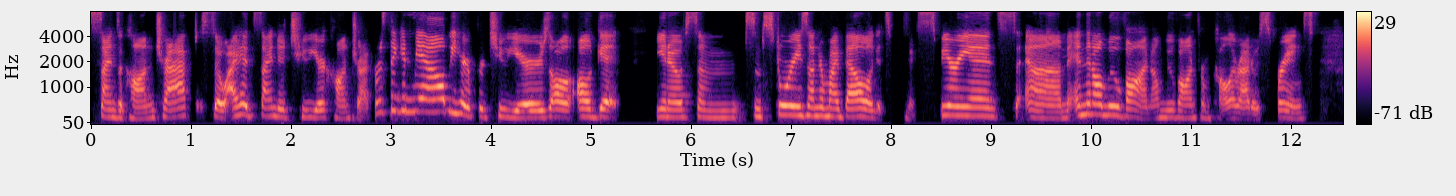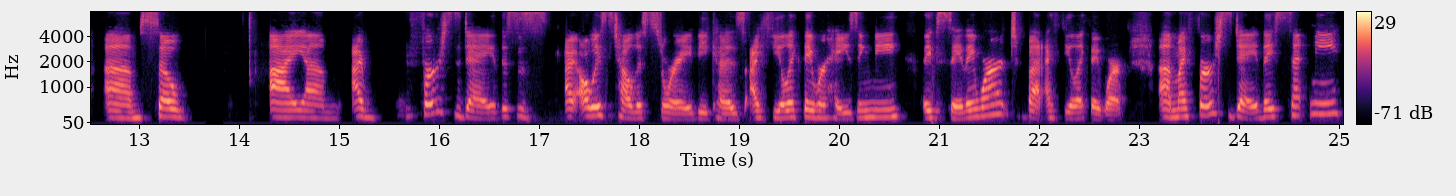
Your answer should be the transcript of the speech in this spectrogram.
signs a contract. So I had signed a two year contract. I was thinking, yeah, I'll be here for two years. I'll, I'll get, you know, some, some stories under my belt. I'll get some experience. Um, and then I'll move on. I'll move on from Colorado Springs. Um, so I, um, I first day, this is, I always tell this story because I feel like they were hazing me. They say they weren't, but I feel like they were. Um, my first day, they sent me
